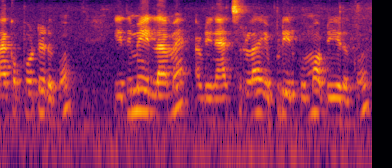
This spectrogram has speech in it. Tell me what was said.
மேக்கப் போட்டு எடுப்போம். எதுவுமே இல்லாமல் அப்படி நேச்சுரலாக எப்படி இருப்போமோ அப்படியே எடுக்கும்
